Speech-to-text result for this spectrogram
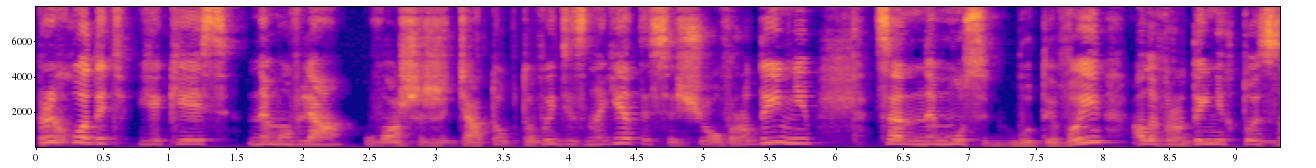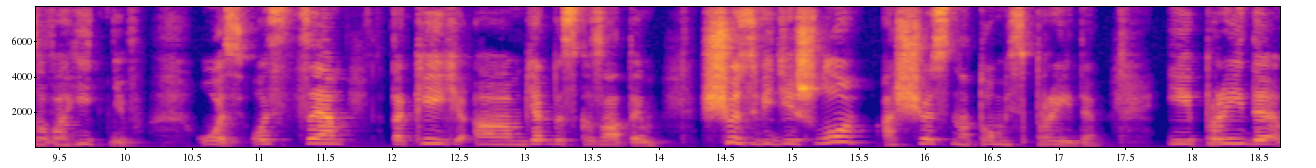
Приходить якесь немовля у ваше життя. Тобто ви дізнаєтеся, що в родині це не мусить бути ви, але в родині хтось завагітнів. Ось, ось це. Такий, як би сказати, щось відійшло, а щось натомість прийде. І прийде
